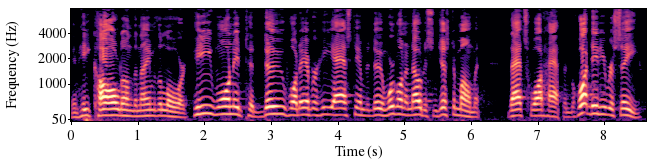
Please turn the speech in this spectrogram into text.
and he called on the name of the Lord. He wanted to do whatever he asked him to do. And we're going to notice in just a moment that's what happened. But what did he receive?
